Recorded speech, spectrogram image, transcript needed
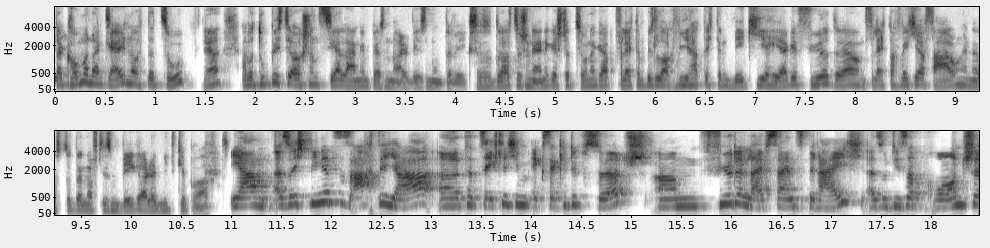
da kommen wir dann gleich noch dazu. Ja? Aber du bist ja auch schon sehr lange im Personalwesen unterwegs. Also du hast ja schon einige Stationen gehabt. Vielleicht ein bisschen auch, wie hat dich den Weg hierher geführt? Ja? Und vielleicht auch, welche Erfahrungen hast du dann auf diesem Weg alle mitgebracht? Ja, also ich bin jetzt das achte Jahr äh, tatsächlich im Executive Search ähm, für den Life Science Bereich, also dieser Branche,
